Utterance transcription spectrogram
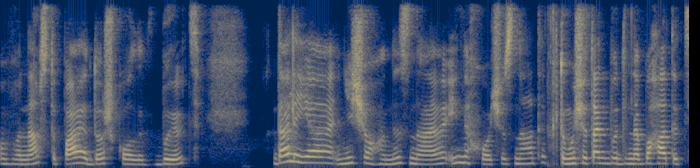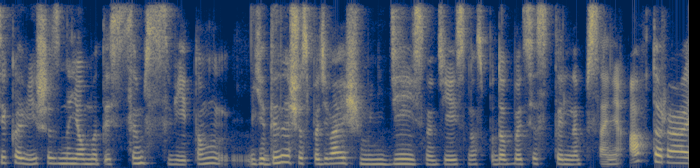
вона вступає до школи вбивць. Далі я нічого не знаю і не хочу знати, тому що так буде набагато цікавіше знайомитись з цим світом. Єдине, що сподіваюся, що мені дійсно дійсно сподобається стиль написання автора,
